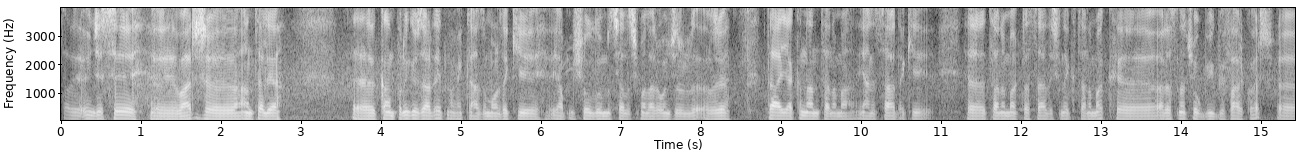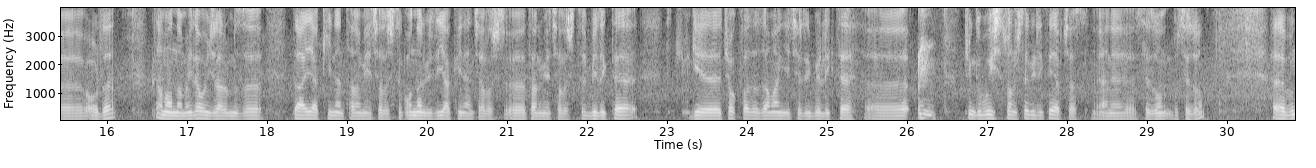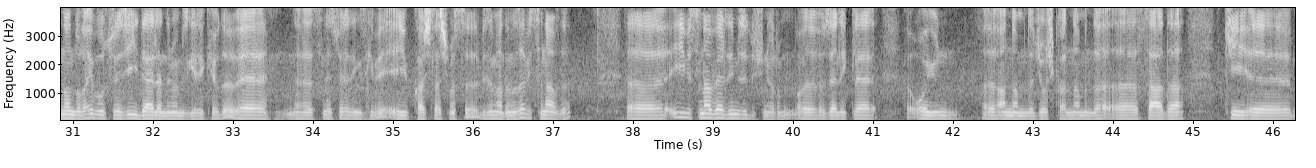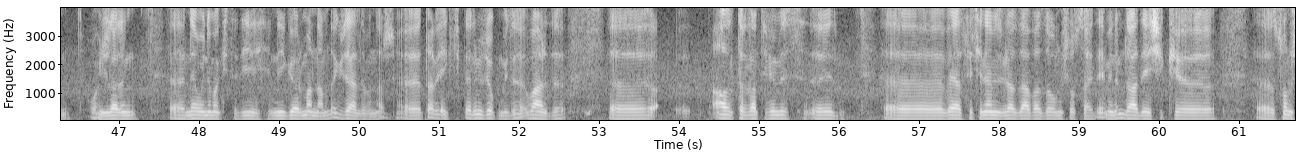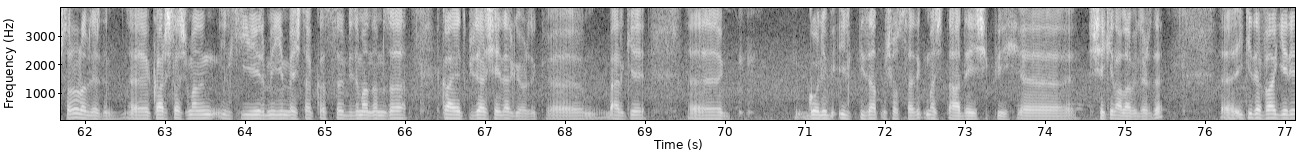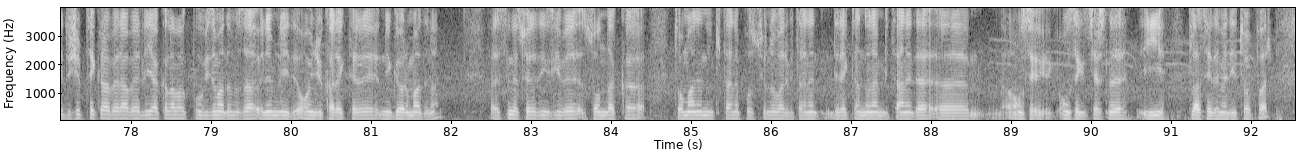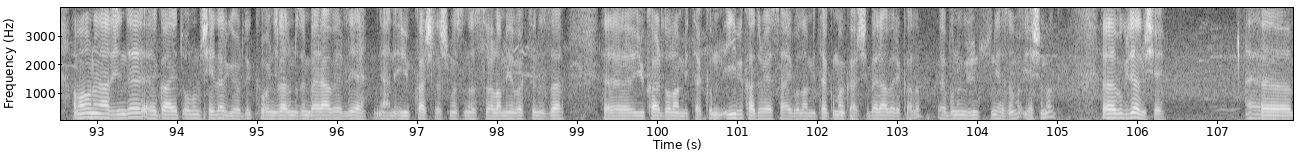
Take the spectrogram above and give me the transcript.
Tabii öncesi e, var. E, Antalya kampını göz ardı etmemek lazım. Oradaki yapmış olduğumuz çalışmalar, oyuncuları daha yakından tanıma, yani sahadaki e, tanımakla sağ dışındaki tanımak e, arasında çok büyük bir fark var. E, orada tam anlamıyla oyuncularımızı daha yakinen tanımaya çalıştık. Onlar bizi yakinen çalış, e, tanımaya çalıştı. Birlikte e, çok fazla zaman geçirdik birlikte. E, çünkü bu işi sonuçta birlikte yapacağız. Yani sezon bu sezon. E, Bundan dolayı bu süreci iyi değerlendirmemiz gerekiyordu ve e, sizin de söylediğiniz gibi Eyüp karşılaşması bizim adımıza bir sınavdı. E, İyi bir sınav verdiğimizi düşünüyorum. E, Özellikle oyun e, anlamında, coşku anlamında e, sahadaki e, oyuncuların e, ne oynamak istediğini görme anlamında güzeldi bunlar. E, tabii eksiklerimiz yok muydu? Vardı. E, alternatifimiz e, veya seçeneğimiz biraz daha fazla olmuş olsaydı eminim daha değişik e, e, sonuçlar olabilirdi. E, karşılaşmanın ilk 20-25 dakikası bizim adımıza gayet güzel şeyler gördük. E, belki e, golü ilk biz atmış olsaydık maç daha değişik bir şekil alabilirdi. İki defa geriye düşüp tekrar beraberliği yakalamak bu bizim adımıza önemliydi. Oyuncu karakterini görme adına. E, Sizin de söylediğiniz gibi son dakika Toma'nın iki tane pozisyonu var. Bir tane direkten dönen bir tane de e, 18, 18 içerisinde iyi plase edemediği top var. Ama onun haricinde e, gayet olumlu şeyler gördük. Oyuncularımızın beraberliğe yani Eyüp karşılaşmasında sıralamaya baktığınızda e, yukarıda olan bir takım, iyi bir kadroya sahip olan bir takıma karşı beraber kalıp ve bunun üzüntüsünü yaşamak e, bu güzel bir şey. E,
